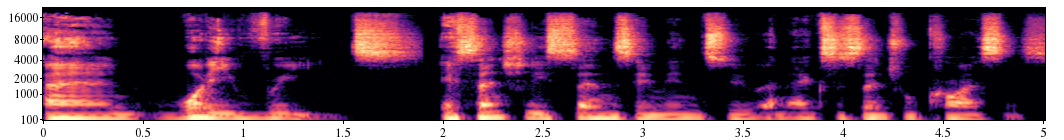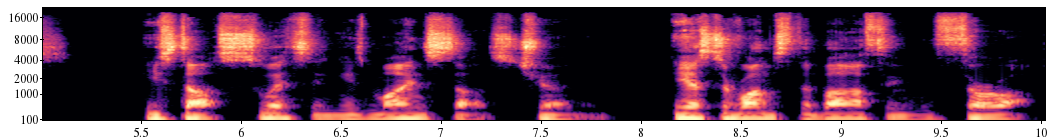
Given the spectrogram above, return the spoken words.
And what he reads essentially sends him into an existential crisis. He starts sweating, his mind starts churning. He has to run to the bathroom and throw up.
